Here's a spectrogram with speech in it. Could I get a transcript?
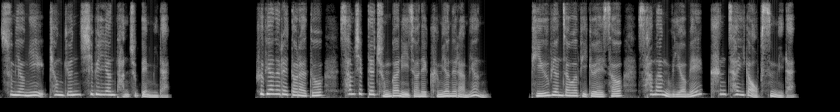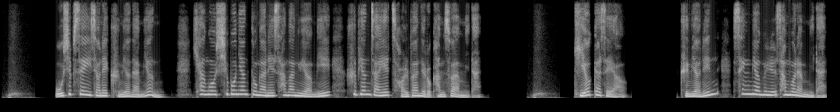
수명이 평균 11년 단축됩니다. 흡연을 했더라도 30대 중반 이전에 금연을 하면 비흡연자와 비교해서 사망 위험에 큰 차이가 없습니다. 50세 이전에 금연하면 향후 15년 동안의 사망 위험이 흡연자의 절반으로 감소합니다. 기억하세요. 금연은 생명을 선물합니다.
